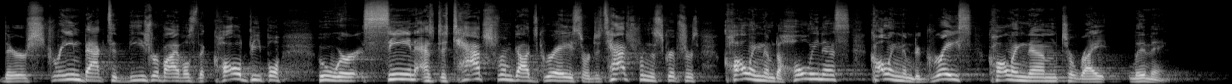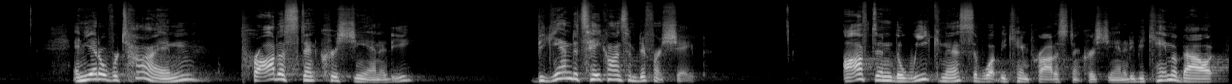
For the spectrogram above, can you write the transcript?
They're streamed back to these revivals that called people who were seen as detached from God's grace or detached from the scriptures, calling them to holiness, calling them to grace, calling them to right living. And yet, over time, Protestant Christianity began to take on some different shape. Often, the weakness of what became Protestant Christianity became about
